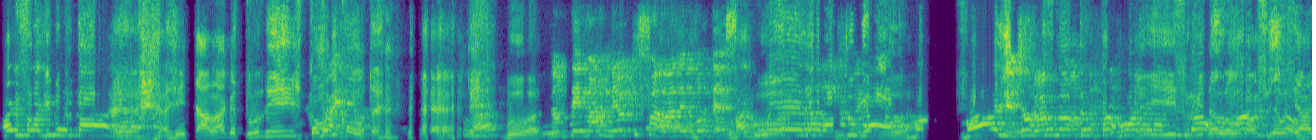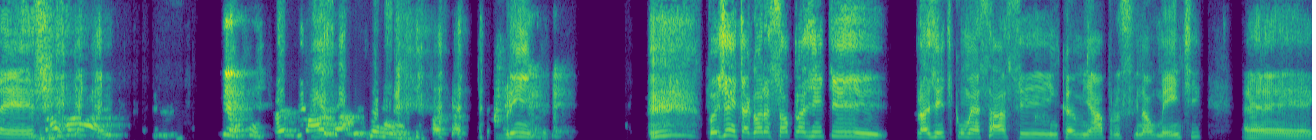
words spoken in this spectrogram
Vai fragmentar. É, a gente alaga tudo e toma de conta. Boa. Não tem mais nem o que falar depois dessa. Vai comer, né, do gato. Vai, tocando até o carro. É isso, vida longa ao cinema cearense. Vai. Brinca. Pois, gente, agora só pra gente, pra gente começar a se encaminhar para os finalmente. É,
